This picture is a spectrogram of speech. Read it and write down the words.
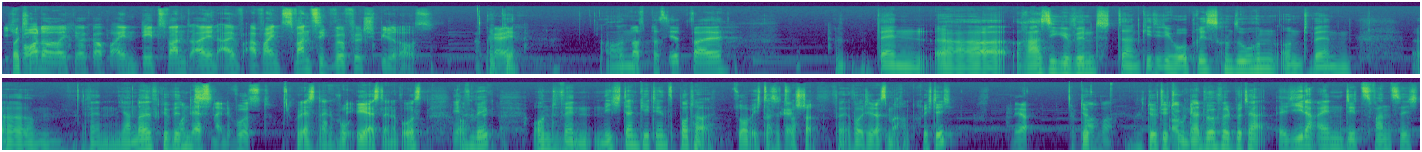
Ich Wollt- fordere euch auf ein D20, ein, auf ein 20-Würfelspiel raus. Okay. Und Und was passiert bei. wenn äh, Rasi gewinnt, dann geht ihr die Hohepriesterin suchen und wenn ähm, wenn Yandalf gewinnt Und essen eine Wurst. und essen eine, auf Wu- dem Weg. ihr esst eine Wurst Ja. auf dem Weg und wenn nicht, dann geht ihr ins Portal. So habe ich das Okay. jetzt verstanden. Wollt ihr das machen, richtig? Ja, Du- mach mal. Dürft ihr tun. Okay. Dann würfelt bitte jeder einen D20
